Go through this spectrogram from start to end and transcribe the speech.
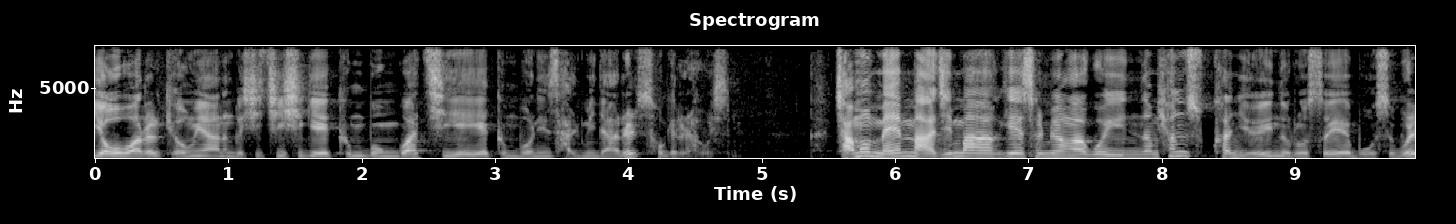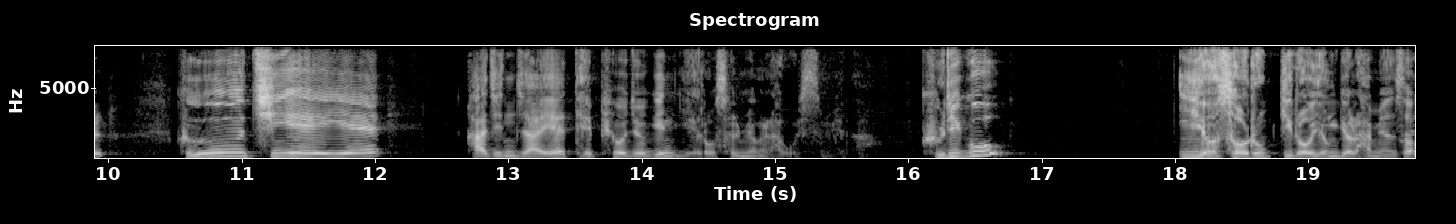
여호와를 경외하는 것이 지식의 근본과 지혜의 근본인 삶이냐를 소개를 하고 있습니다. 잠언 맨 마지막에 설명하고 있는 현숙한 여인으로서의 모습을 그 지혜의 가진 자의 대표적인 예로 설명을 하고 있습니다. 그리고 이어서 룻기로 연결하면서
